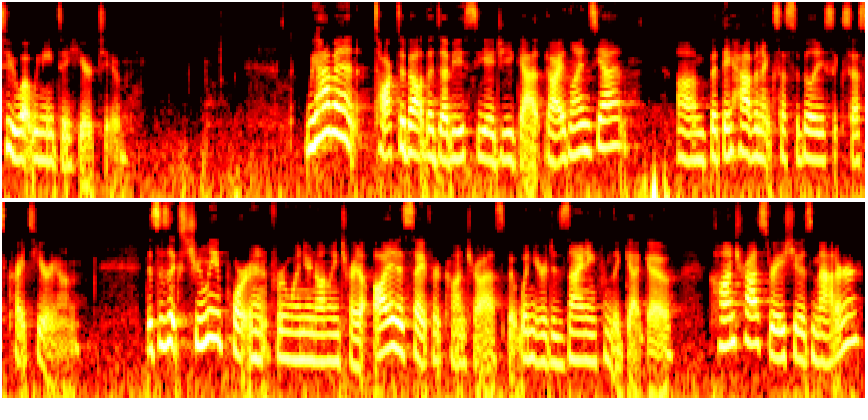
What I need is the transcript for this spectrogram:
to what we need to adhere to. We haven't talked about the WCAG guidelines yet, um, but they have an accessibility success criterion. This is extremely important for when you're not only trying to audit a site for contrast, but when you're designing from the get-go. Contrast ratios matter.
